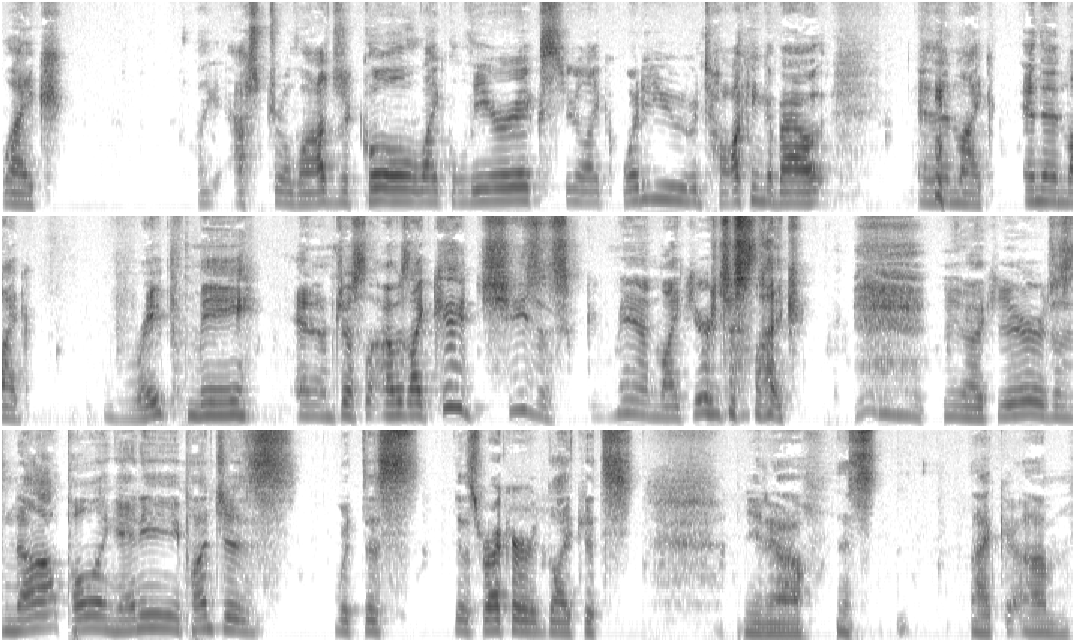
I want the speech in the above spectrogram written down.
like like astrological like lyrics. You're like what are you even talking about? And then like and then like rape me. And i'm just i was like good jesus man like you're just like you know like you're just not pulling any punches with this this record. Like it's you know it's like um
